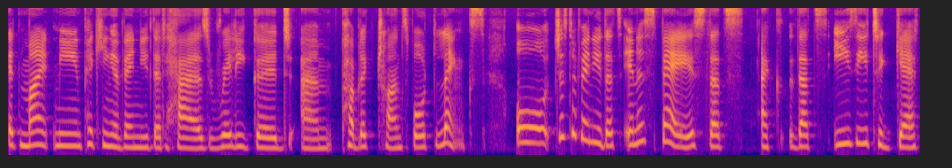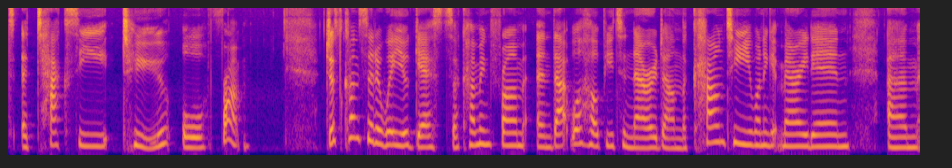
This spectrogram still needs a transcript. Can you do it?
It might mean picking a venue that has really good um, public transport links or just a venue that's in a space that's that's easy to get a taxi to or from. Just consider where your guests are coming from, and that will help you to narrow down the county you want to get married in. Um,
